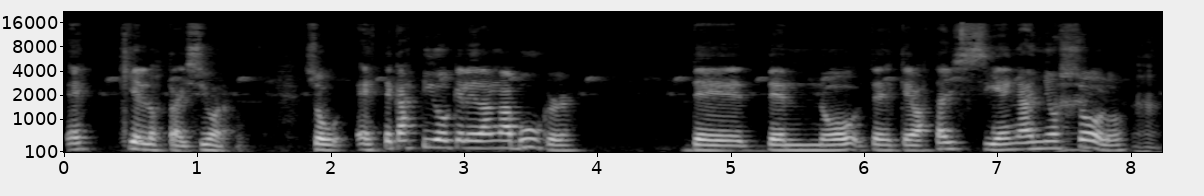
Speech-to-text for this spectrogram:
es quien los traiciona. So, este castigo que le dan a Booker de, de no, de que va a estar 100 años solo, Ajá.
